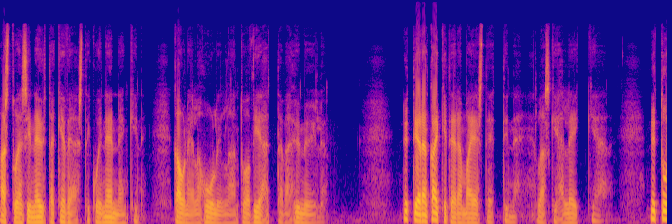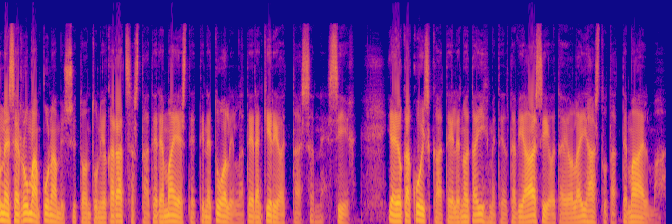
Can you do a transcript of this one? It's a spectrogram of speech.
astuen sinne yhtä keveästi kuin ennenkin, kauneilla huulillaan tuo viehättävä hymyily. Nyt tiedän kaikki teidän majesteettinne, laski hän leikkiään. Nyt tunnen sen ruman punamyssytontun, joka ratsastaa teidän majesteettinne tuolilla teidän kirjoittaessanne, Sir, ja joka kuiskaa teille noita ihmeteltäviä asioita, joilla ihastutatte maailmaa.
